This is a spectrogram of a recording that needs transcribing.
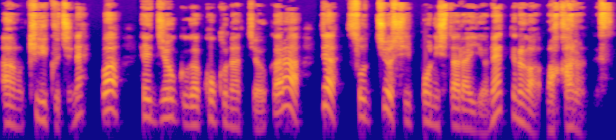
あの、切り口ね、はヘッジオークが濃くなっちゃうから、じゃあそっちを尻尾にしたらいいよねっていうのがわかるんです。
